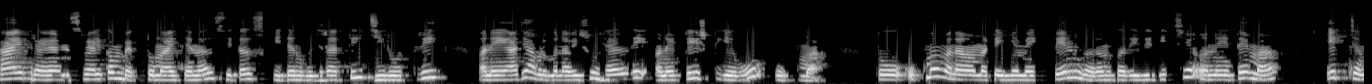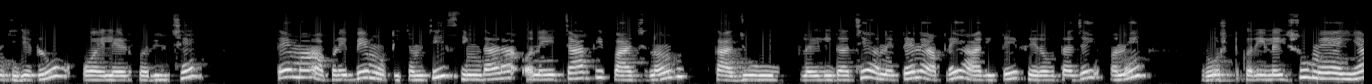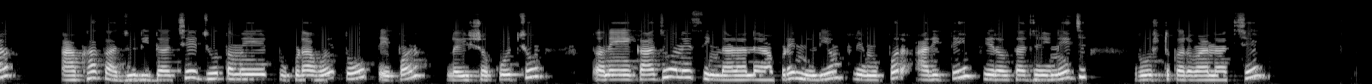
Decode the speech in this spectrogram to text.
Hi friends welcome back to my channel Sheetal's kitchen Gujarati zero three અને આજે આપણે બનાવીશું હેલ્ધી અને ટેસ્ટી એવો ઉપમા. તો ઉપમા બનાવવા માટે અહીંયા મેં એક પેન ગરમ કરી લીધી છે અને તેમાં એક ચમચી જેટલું ઓઇલ એડ કર્યું છે. તેમાં આપણે બે મોટી ચમચી સિંગદાણા અને ચારથી પાંચ નંગ કાજુ લઈ લીધા છે અને તેને આપણે આ રીતે ફેરવતા જઈ અને રોસ્ટ કરી લઈશું. મેં અહીંયા આખા કાજુ લીધા છે. જો તમે ટુકડા હોય તો તે પણ લઈ શકો છો. અને કાજુ અને સિંગદાણાને આપણે મીડિયમ ફ્લેમ ઉપર આ રીતે ફેરવતા જઈને જ રોસ્ટ કરવાના છે.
